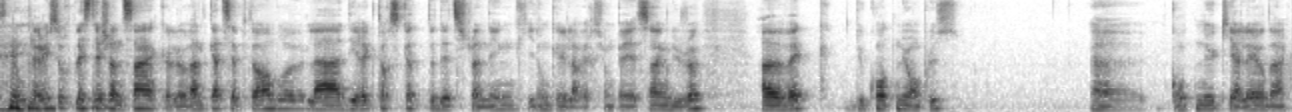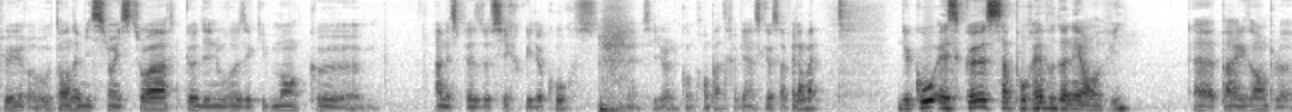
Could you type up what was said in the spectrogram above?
c'est donc arrivé sur PlayStation 5 le 24 septembre, la Director's Cut de Death Stranding, qui donc est la version PS5 du jeu, avec du contenu en plus. Euh, contenu qui a l'air d'inclure autant de missions histoire que des nouveaux équipements que un espèce de circuit de course, même si je ne comprends pas très bien ce que ça fait là. Du coup, est-ce que ça pourrait vous donner envie, euh, par exemple, euh,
